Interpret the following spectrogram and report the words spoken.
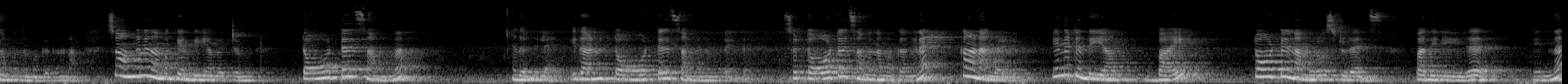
സമ്മ് നമുക്ക് കാണാം. സോ അങ്ങനെ നമുക്ക് എന്ത് ചെയ്യാൻ പറ്റും? ടോട്ടൽ സമ്മ് ഇതുണ്ടല്ലേ ഇതാണ് ടോട്ടൽ സം എന്ന് പറയുന്നത്. സോ ടോട്ടൽ സം നമുക്ക് അങ്ങനെ കാണാൻ കഴിയും. എന്നിട്ട് എന്ത് ചെയ്യാം? By total number of students പതിനേഴ് എന്ന്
